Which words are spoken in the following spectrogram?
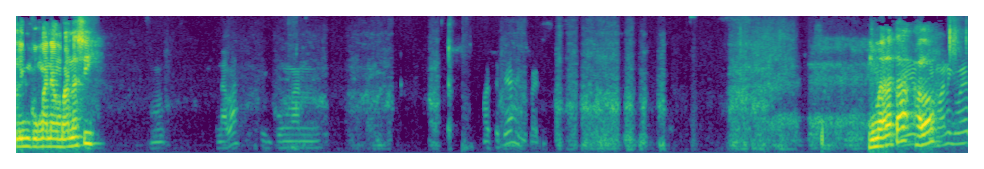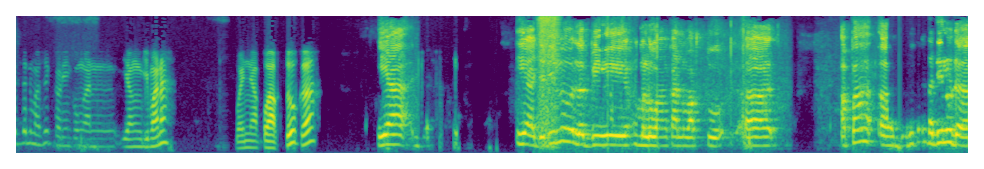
lingkungan yang mana sih? Kenapa? Lingkungan maksudnya gimana? Gimana tak? Halo? Gimana gimana tadi masih ke lingkungan yang gimana? Banyak waktu ke? Iya. Iya, jadi lu lebih meluangkan waktu uh, apa uh, jadi kan tadi lu udah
